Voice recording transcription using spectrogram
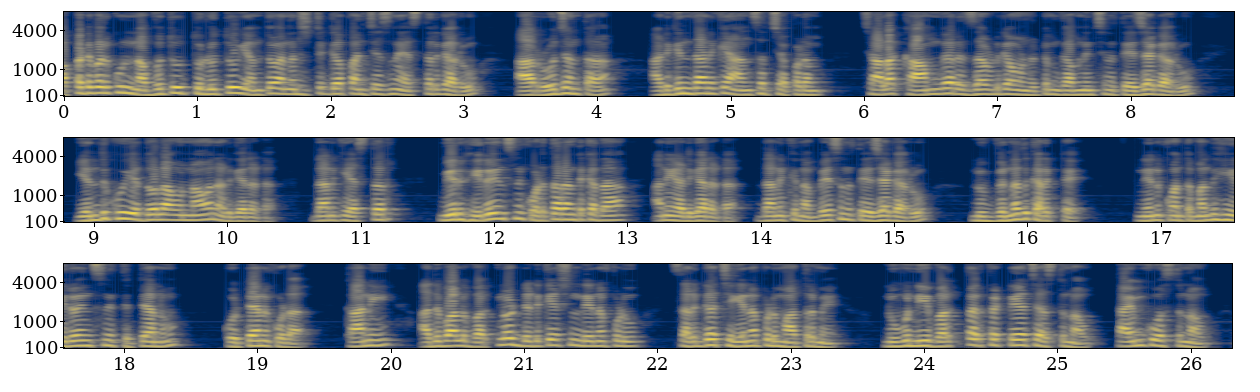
అప్పటి వరకు నవ్వుతూ తులుతూ ఎంతో ఎనర్జెటిక్గా పనిచేసిన ఎస్తర్ గారు ఆ రోజంతా అడిగిన దానికే ఆన్సర్ చెప్పడం చాలా కామ్గా రిజర్వ్డ్గా ఉండటం గమనించిన తేజ గారు ఎందుకు ఎదోలా ఉన్నావు అని అడిగారట. దానికి ఎస్తర్ మీరు హీరోయిన్స్ని కొడతారంట కదా అని అడిగారట. దానికి నవ్వేసిన తేజ గారు నువ్వు విన్నది కరెక్టే. నేను కొంతమంది హీరోయిన్స్ని తిట్టాను కొట్టాను కూడా. కానీ అది వాళ్ళు వర్క్లో డెడికేషన్ లేనప్పుడు సరిగ్గా చేయనప్పుడు మాత్రమే. నువ్వు నీ వర్క్ పర్ఫెక్ట్గా చేస్తున్నావు టైంకి వస్తున్నావు.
